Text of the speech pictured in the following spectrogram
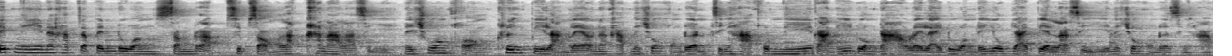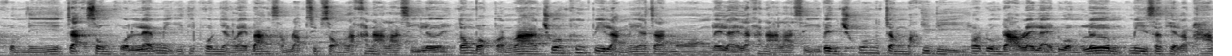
คลิปนี้นะครับจะเป็นดวงสำหรับ 12 ลัคนาราศีในช่วงของครึ่งปีหลังแล้วนะครับ ในช่วงของเดือนสิงหาคมนี้ การที่ดวงดาวหลาย ๆ ดวงได้โยกย้ายเปลี่ยนราศีในช่วงของเดือนสิงหาคมนี้ จะส่งผลและมีอิทธิพลอย่างไรบ้างสำหรับ 12 ลัคนาราศีเลย ต้องบอกก่อนว่าช่วงครึ่งปีหลังนี้อาจารย์มองหลาย ๆ ลัคนาราศีเป็นช่วงจังหวะที่ดี เพราะดวงดาวหลาย ๆ ดวงเริ่มมีเสถียรภาพ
